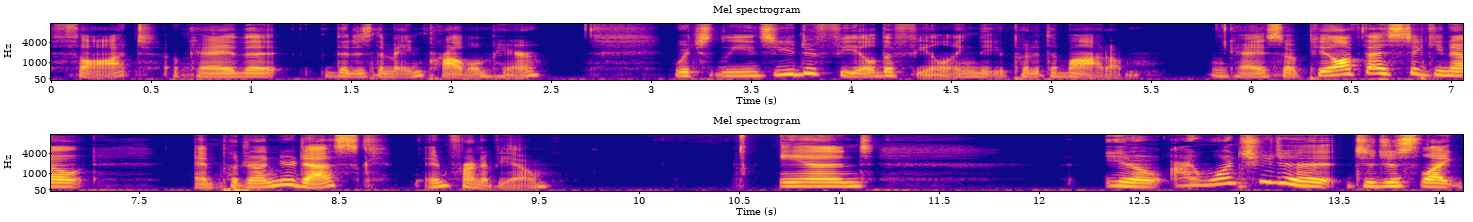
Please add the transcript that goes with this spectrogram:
thought, okay, that, that is the main problem here, which leads you to feel the feeling that you put at the bottom. Okay, so peel off that sticky note and put it on your desk in front of you. And, you know, I want you to, to just like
